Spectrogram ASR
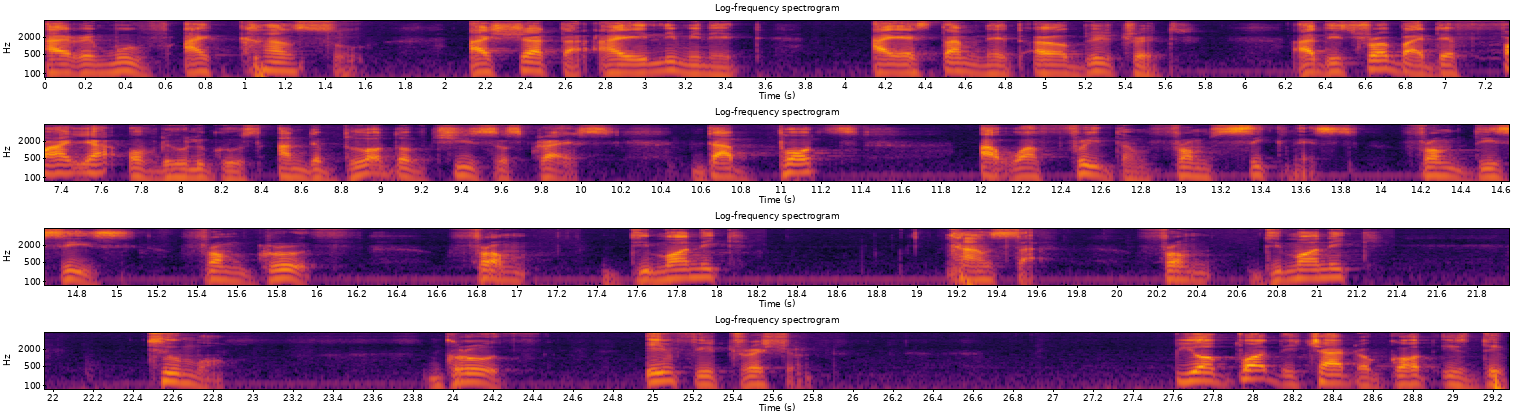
I remove, I cancel, I shatter, I eliminate, I exterminate, I obliterate. I destroy by the fire of the Holy Ghost and the blood of Jesus Christ that bought our freedom from sickness, from disease, from growth, from demonic cancer, from demonic tumor, growth, infiltration. Your body, child of God, is the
